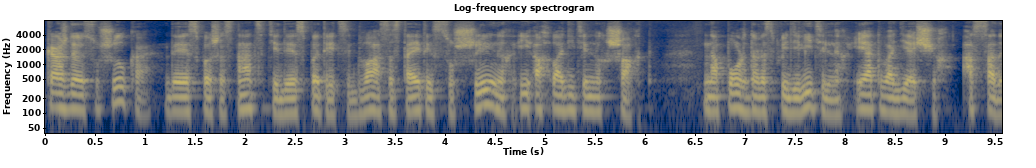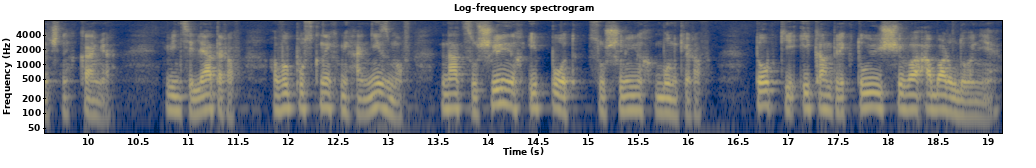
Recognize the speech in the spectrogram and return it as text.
Каждая сушилка DSP-16 и DSP-32 состоит из сушильных и охладительных шахт, напорно-распределительных и отводящих осадочных камер, вентиляторов, выпускных механизмов, надсушильных и подсушильных бункеров, топки и комплектующего оборудования,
